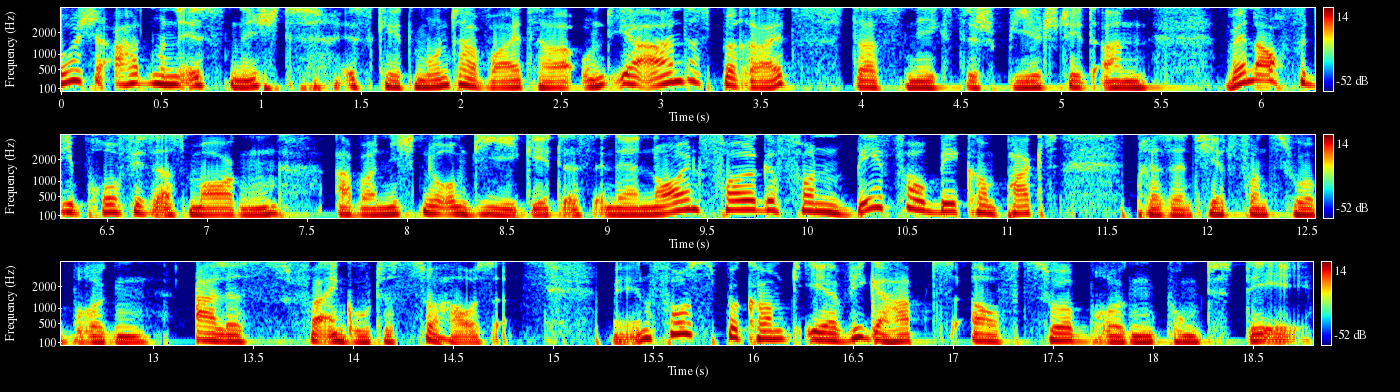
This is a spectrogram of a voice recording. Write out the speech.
Durchatmen ist nicht, es geht munter weiter und ihr ahnt es bereits, das nächste Spiel steht an. Wenn auch für die Profis erst morgen, aber nicht nur um die geht es in der neuen Folge von BVB Kompakt, präsentiert von Zurbrüggen. Alles für ein gutes Zuhause. Mehr Infos bekommt ihr wie gehabt auf zurbrüggen.de.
